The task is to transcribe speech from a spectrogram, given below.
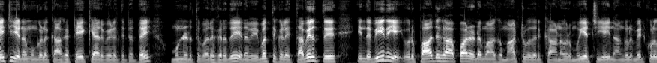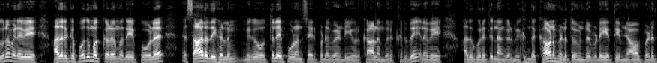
ஐடிஎனும் உங்களுக்காக டேக் கேர் வேலை திட்டத்தை முன்னெடுத்து வருகிறது. எனவே விபத்துகளை தவிர்த்து இந்த வீதியை ஒரு பாதுகாப்பான இடமாக மாற்றுவதற்கான ஒரு முயற்சியை நாங்களும் மேற்கொள்கிறோம். எனவே அதற்கு பொதுமக்களும் அதே போல சாரதிகளும் மிக ஒத்துழைப்புடன் செயற்பட வேண்டிய ஒரு காலம் இருக்கிறது. எனவே அது குறித்து நாங்கள் மிகுந்த கவனம் செலுத்துவோம் என்ற விடயத்தையும் ஞாபகப்படுத்தி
